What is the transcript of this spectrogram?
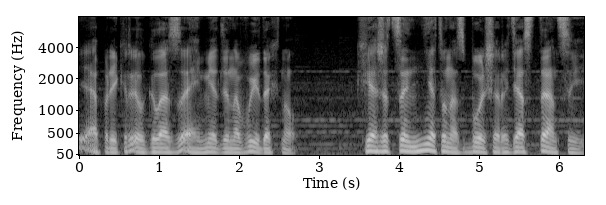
Я прикрыл глаза и медленно выдохнул. Кажется, нет у нас больше радиостанции.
